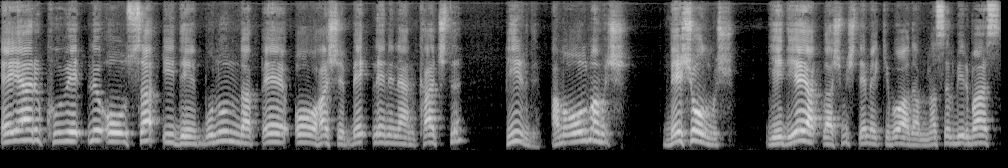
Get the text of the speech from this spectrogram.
Eğer kuvvetli olsa idi bunun da pOH'ı beklenilen kaçtı? 1'di. Ama olmamış. 5 olmuş. 7'ye yaklaşmış. Demek ki bu adam nasıl bir baz?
